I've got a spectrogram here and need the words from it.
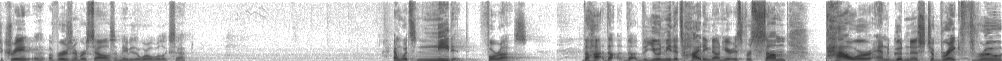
To create a, a version of ourselves that maybe the world will accept and what's needed for us. The, the, the, the, you and me that's hiding down here is for some power and goodness to break through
